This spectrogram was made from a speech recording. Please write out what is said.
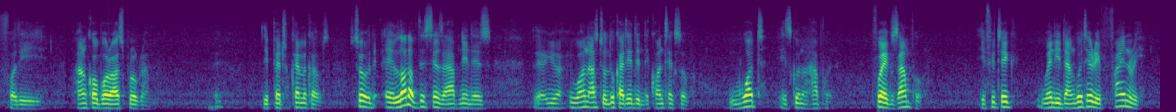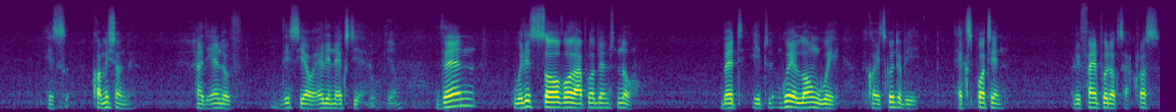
for the anchor borrowers program, the petrochemicals. So a lot of these things are happening. There's, Uh, you want us to look at it in the context of what is going to happen. For example, if you take when the Dangote refinery is commissioned at the end of this year or early next year, okay. then will it solve all our problems? No. But it will go a long way because it's going to be exporting refined products across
